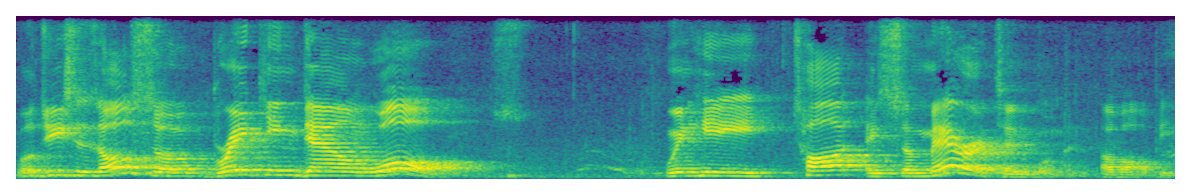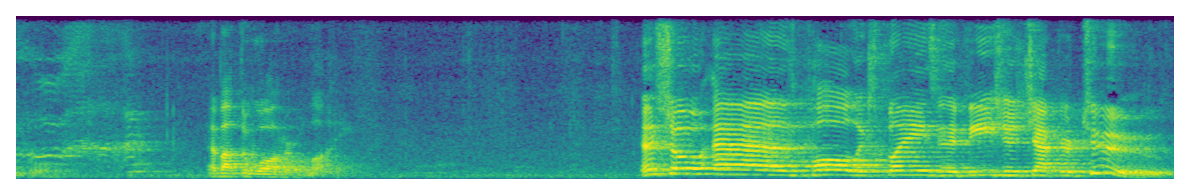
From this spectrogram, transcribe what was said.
Well, Jesus is also breaking down walls when he taught a Samaritan woman, of all people, about the water of life. And so, as Paul explains in Ephesians chapter 2,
